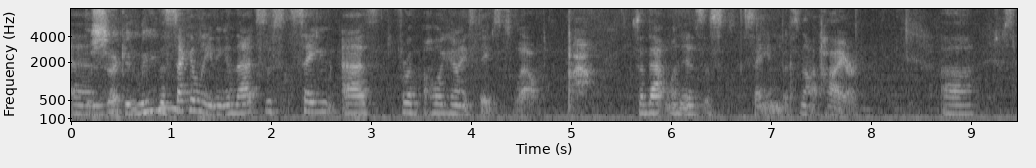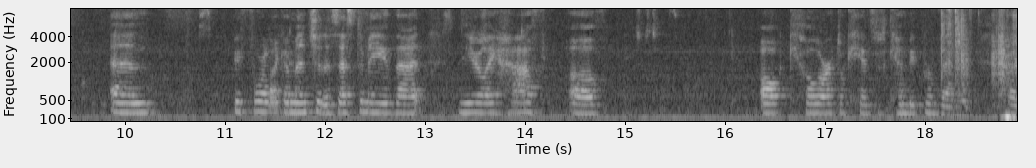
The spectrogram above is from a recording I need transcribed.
And the second lead? The second leading, and that's the s- same as for the whole United States as well. So that one is the s- same, it's not higher. Uh, And before, like I mentioned, it's estimated that nearly half of all colorectal cancers can be prevented by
